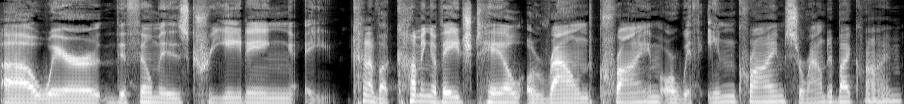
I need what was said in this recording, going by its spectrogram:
uh, where the film is creating a kind of a coming of age tale around crime or within crime, surrounded by crime.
